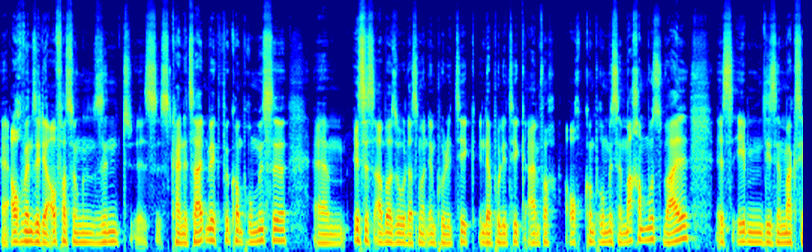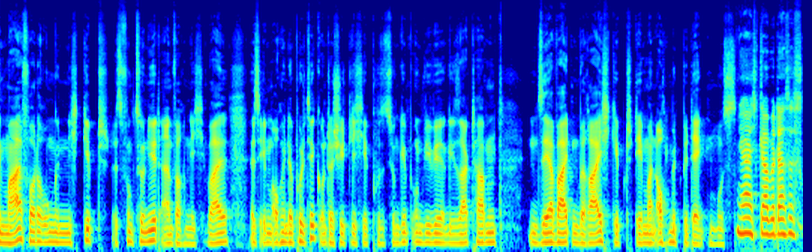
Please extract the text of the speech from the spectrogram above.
äh, auch wenn sie der Auffassung sind, es ist keine Zeit mehr für Kompromisse, ähm, ist es aber so, dass man in Politik, in der Politik einfach auch Kompromisse machen muss, weil es eben diese Maximalforderungen nicht gibt. Es funktioniert einfach nicht, weil es eben auch in der Politik unterschiedliche Positionen gibt und wie wir gesagt haben, einen sehr weiten Bereich gibt, den man auch mit bedenken muss. Ja, ich glaube, das ist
